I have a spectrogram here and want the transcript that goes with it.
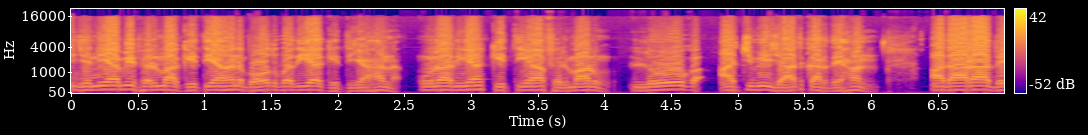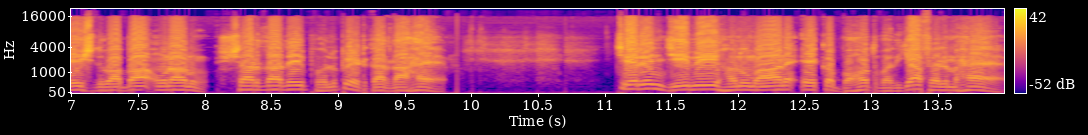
ਜਿੰਨੀਆਂ ਵੀ ਫਿਲਮਾਂ ਕੀਤੀਆਂ ਹਨ, ਬਹੁਤ ਵਧੀਆ ਕੀਤੀਆਂ ਹਨ। ਉਹਨਾਂ ਦੀਆਂ ਕੀਤੀਆਂ ਫਿਲਮਾਂ ਨੂੰ ਲੋਕ ਅੱਜ ਵੀ ਯਾਦ ਕਰਦੇ ਹਨ। ਅਦਾਰਾ ਦੇਸ਼ ਦਵਾਬਾ ਉਹਨਾਂ ਨੂੰ ਸ਼ਰਧਾ ਦੇ ਫੁੱਲ ਭੇਟ ਕਰਦਾ ਹੈ। ਚਿਰੰਜੀਵੀ ਹਨੂਮਾਨ ਇੱਕ ਬਹੁਤ ਵਧੀਆ ਫਿਲਮ ਹੈ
